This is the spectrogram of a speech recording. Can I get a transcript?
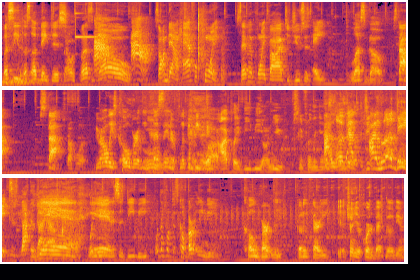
Let's see. Let's update this. Was- Let's go. Ah! So I'm down half a point. 7.5 to Juice's 8. Let's go. Stop. Stop. Stop what? You're always covertly Ooh. cussing or flipping people off. I play DB on you for the game. I love I- it. dude, I love it. Just knock this guy. Yeah. What do you Yeah, mean? this is DB. What the fuck does covertly mean? Covertly. Go to the 30. Yeah, Trent, your quarterback though, dear.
